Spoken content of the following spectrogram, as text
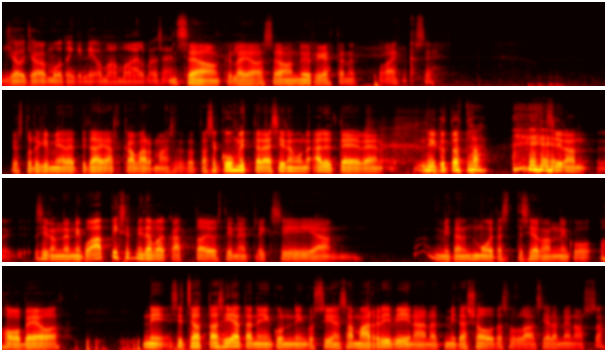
Jojo on muutenkin niin oma maailmansa. että- Se on kyllä joo, se on nyrjähtänyt paikka se. Jos tulikin mieleen, pitää jatkaa varmaan sitä. Tota, se kummittelee siinä mun äly-TVn, niin kuin tota, siinä on, siinä on ne niin kuin appikset, mitä voi katsoa just Netflixiin ja mitä nyt muita. Sitten siellä on niin kuin HBO. Niin sitten se ottaa sieltä niin kuin, niin kuin siihen samaan riviin aina, että mitä showta sulla on siellä menossa.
